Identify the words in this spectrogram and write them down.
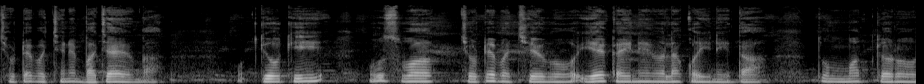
छोटे बच्चे ने बचाया होगा क्योंकि उस वक्त छोटे बच्चे को ये कहने वाला कोई नहीं था, तुम मत करो,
